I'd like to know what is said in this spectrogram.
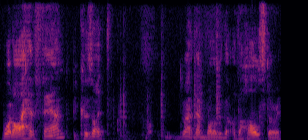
what I have found because I don't, don't bother with the, the whole story.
